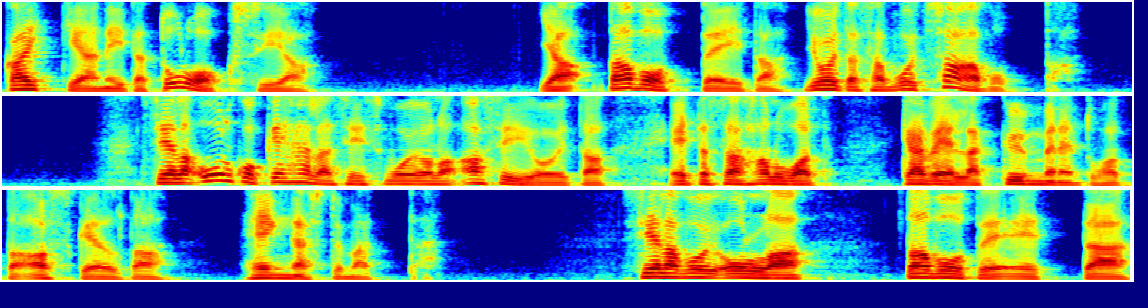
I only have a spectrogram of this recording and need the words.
kaikkia niitä tuloksia, ja tavoitteita, joita sä voit saavuttaa. Siellä ulkokehällä siis voi olla asioita, että sä haluat kävellä 10 000 askelta hengästymättä. Siellä voi olla tavoite, että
